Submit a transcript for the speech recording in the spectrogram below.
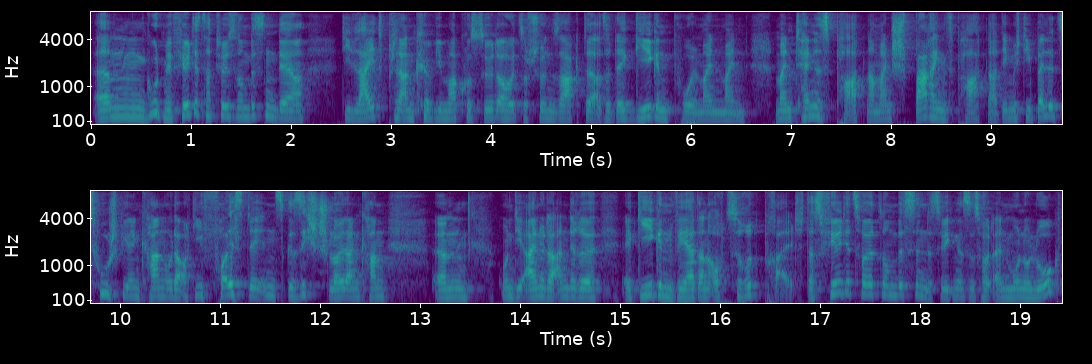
Ähm, gut, mir fehlt jetzt natürlich so ein bisschen der, die Leitplanke, wie Markus Söder heute so schön sagte, also der Gegenpol, mein, mein, mein Tennispartner, mein Sparringspartner, dem ich die Bälle zuspielen kann oder auch die Fäuste ins Gesicht schleudern kann ähm, und die ein oder andere Gegenwehr dann auch zurückprallt. Das fehlt jetzt heute so ein bisschen, deswegen ist es heute ein Monolog.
